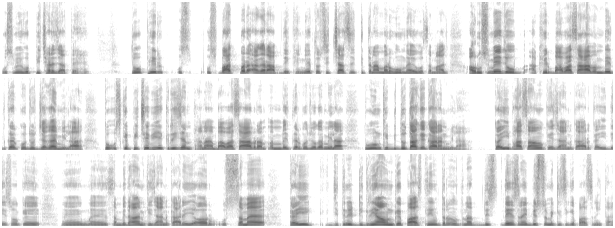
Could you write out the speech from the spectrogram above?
उसमें वो पिछड़ जाते हैं। तो फिर उस उस बात पर अगर आप देखेंगे तो शिक्षा से कितना मरहूम है वो समाज, और उसमें जो आखिर बाबा साहब अंबेडकर को जो जगह मिला तो उसके पीछे भी एक रीज़न था ना। बाबा साहब अंबेडकर को जगह मिला तो उनकी विद्वता के कारण मिला। कई भाषाओं के जानकार, कई देशों के संविधान की जानकारी, और उस समय कई जितनी डिग्रियाँ उनके पास थी उतना उतना देश नहीं विश्व में किसी के पास नहीं था।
